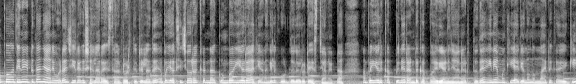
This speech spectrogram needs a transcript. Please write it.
അപ്പോൾ അതിനായിട്ട് തന്നെ ഞാനിവിടെ ജീരകശാല റൈസ് ആട്ടോ എടുത്തിട്ടുള്ളത്. അപ്പോൾ ഇറച്ചിച്ചോറൊക്കെ ഉണ്ടാക്കുമ്പോൾ ഈ ഒരു അരിയാണെങ്കിൽ കൂടുതലൊരു ടേസ്റ്റാണ് കേട്ടോ. അപ്പോൾ ഈ ഒരു കപ്പിന് രണ്ട് കപ്പ് അരിയാണ് ഞാൻ എടുത്തത് ഇനി നമുക്ക് ഈ അരി ഒന്ന് നന്നായിട്ട് കഴുകി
